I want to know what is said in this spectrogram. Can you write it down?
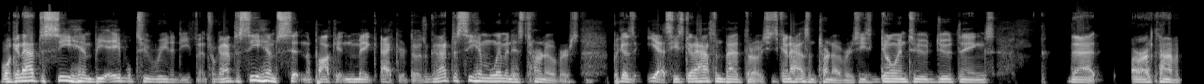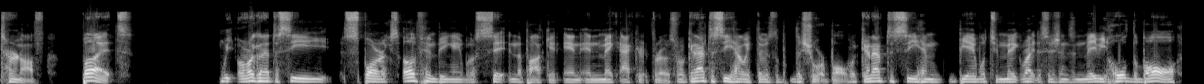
We're going to have to see him be able to read a defense. We're going to have to see him sit in the pocket and make accurate throws. We're going to have to see him limit his turnovers because, yes, he's going to have some bad throws. He's going to have some turnovers. He's going to do things that are kind of a turnoff. But we are going to have to see sparks of him being able to sit in the pocket and, and make accurate throws. We're going to have to see how he throws the, the short ball. We're going to have to see him be able to make right decisions and maybe hold the ball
